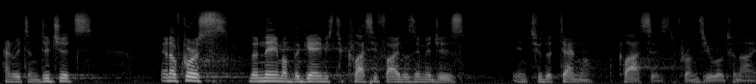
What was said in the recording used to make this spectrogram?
handwritten digits. And of course, the name of the game is to classify those images into the 10 classes from 0 to 9.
